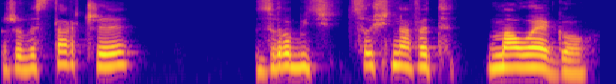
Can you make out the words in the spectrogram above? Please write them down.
że wystarczy zrobić coś nawet małego,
